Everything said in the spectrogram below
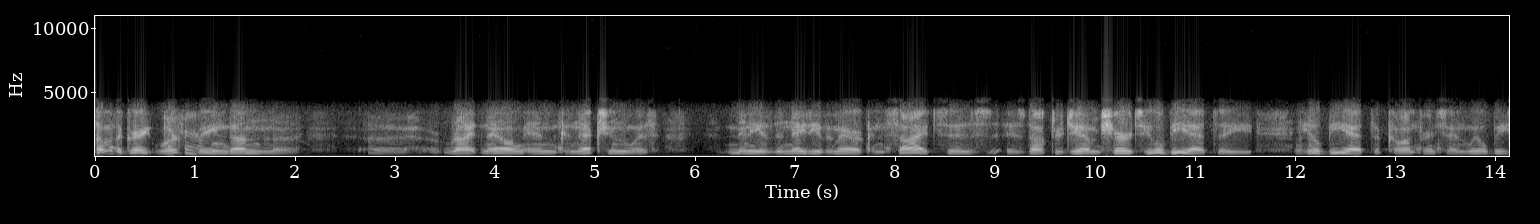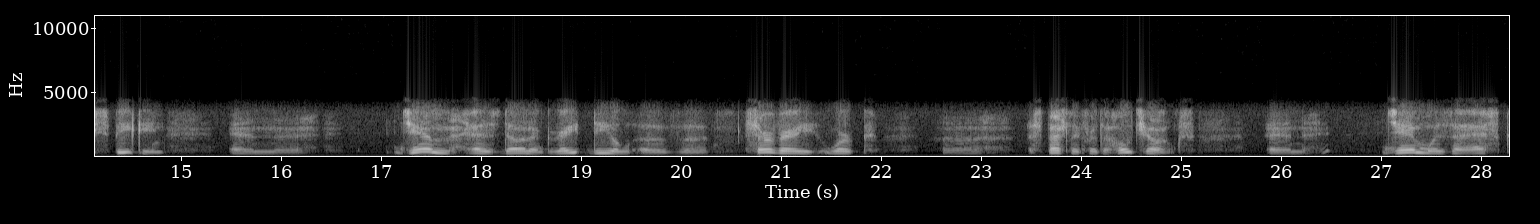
Some of the great work Definitely. being done uh, uh, right now in connection with many of the Native American sites is is Dr. Jim Scherz. He will be at the. He'll be at the conference and we'll be speaking. And uh, Jim has done a great deal of uh, survey work, uh, especially for the Ho Chunks. And Jim was asked,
